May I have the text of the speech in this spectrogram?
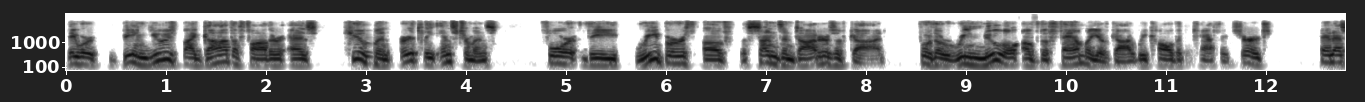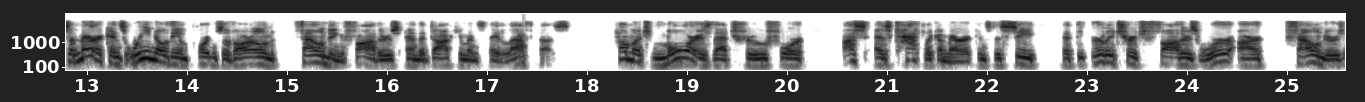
They were being used by God the Father as human, earthly instruments for the rebirth of the sons and daughters of God, for the renewal of the family of God, we call the Catholic Church. And as Americans, we know the importance of our own founding fathers and the documents they left us. How much more is that true for us as Catholic Americans to see that the early church fathers were our founders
